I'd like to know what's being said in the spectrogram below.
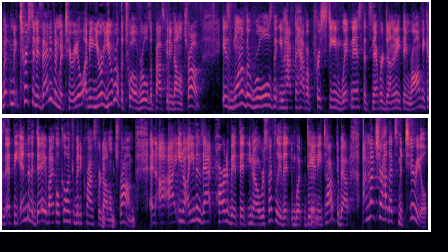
But Tristan, is that even material? I mean, you you wrote the 12 rules of prosecuting Donald Trump. Is one of the rules that you have to have a pristine witness that's never done anything wrong? Because at the end of the day, Michael Cohen committed crimes for Donald Trump. And I, I, you know, even that part of it that, you know, respectfully, that what Danny talked about, I'm not sure how that's material.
